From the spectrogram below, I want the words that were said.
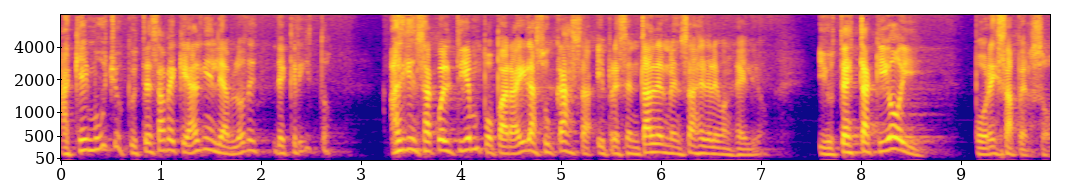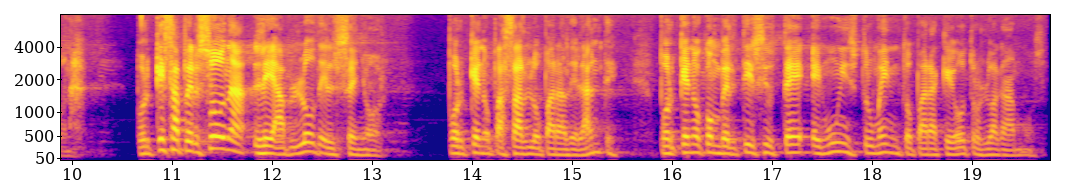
Aquí hay muchos que usted sabe que alguien le habló de, de Cristo. Alguien sacó el tiempo para ir a su casa y presentarle el mensaje del Evangelio. Y usted está aquí hoy por esa persona. Porque esa persona le habló del Señor. ¿Por qué no pasarlo para adelante? ¿Por qué no convertirse usted en un instrumento para que otros lo hagamos?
